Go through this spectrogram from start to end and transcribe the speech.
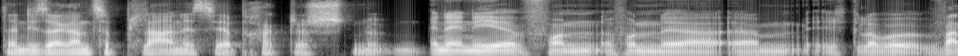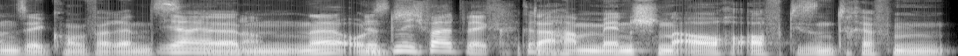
Dann dieser ganze Plan ist ja praktisch in der Nähe von von der, ähm, ich glaube, Wannsee-Konferenz. Ja, ja, genau. ähm, ne? Und ist nicht weit weg. Genau. Da haben Menschen auch auf diesen Treffen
